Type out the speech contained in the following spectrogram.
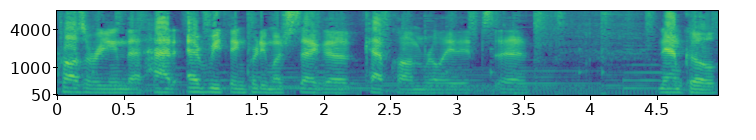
crossover game that had everything pretty much Sega, Capcom related. Uh, Namco,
